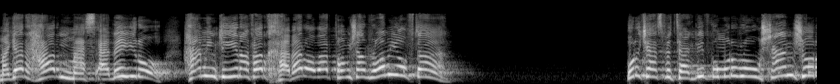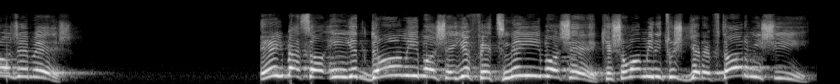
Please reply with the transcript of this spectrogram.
مگر هر مسئله ای رو همین که یه نفر خبر آورد پا میشن را میفتن برو کسب تکلیف کن برو روشن شو راجبش. ای بسا این یه دامی باشه یه فتنه ای باشه که شما میری توش گرفتار میشی.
